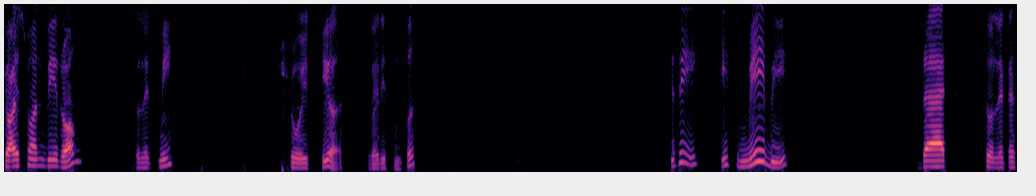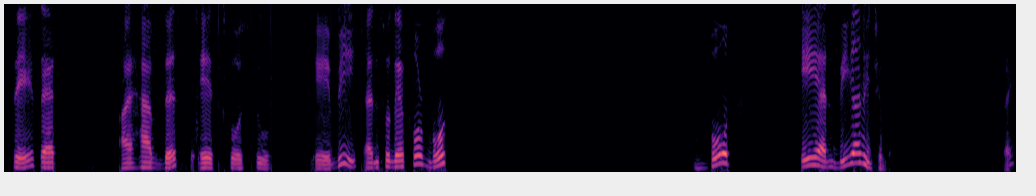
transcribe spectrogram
choice 1 be wrong? So, let me show it here, it is very simple. You see it may be that, so let us say that I have this S goes to A B and so therefore, both both A and B are reachable right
